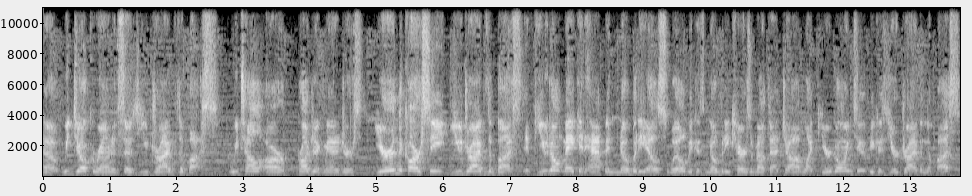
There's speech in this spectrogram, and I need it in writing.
uh, we joke around. It says you drive the bus. We tell our project managers, you're in the car seat, you drive the bus. If you don't make it happen, nobody else will because nobody cares about that job like you're going to because you're driving the bus.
